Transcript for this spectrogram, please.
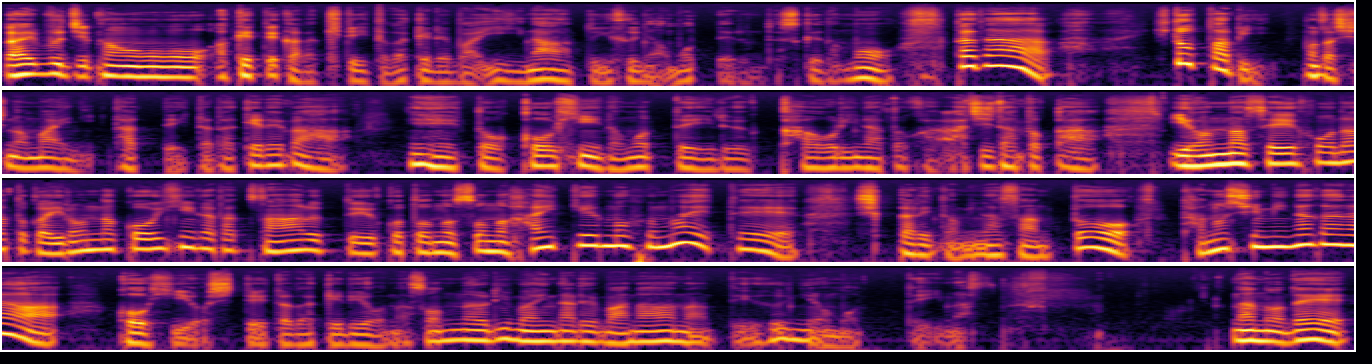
だいぶ時間を空けてから来ていただければいいなというふうには思ってるんですけどもただひとたび私の前に立っていただければ、えーと、コーヒーの持っている香りだとか味だとかいろんな製法だとかいろんなコーヒーがたくさんあるっていうことのその背景も踏まえてしっかりと皆さんと楽しみながらコーヒーを知っていただけるようなそんな売り場になればななんていうふうに思っています。なので、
